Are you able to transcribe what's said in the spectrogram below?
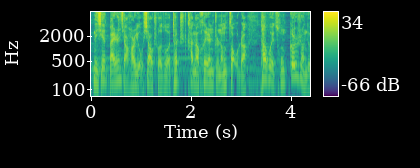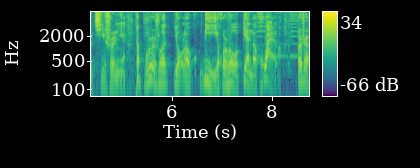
那些白人小孩有校车坐，他只看到黑人只能走着，他会从根儿上就歧视你。他不是说有了利益或者说我变得坏了，而是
